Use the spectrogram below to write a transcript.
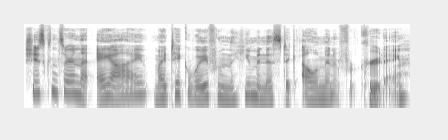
She's concerned that AI might take away from the humanistic element of recruiting.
